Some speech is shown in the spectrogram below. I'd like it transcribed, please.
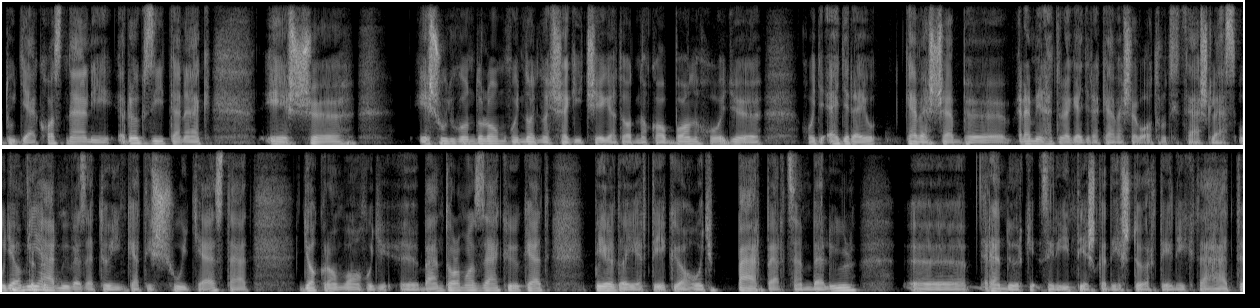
tudják használni, rögzítenek, és és úgy gondolom, hogy nagy-nagy segítséget adnak abban, hogy, hogy egyre kevesebb, remélhetőleg egyre kevesebb atrocitás lesz. Ugye a mi járművezetőinket is sújtja ez, tehát gyakran van, hogy bántalmazzák őket, példaértékű, ahogy pár percen belül rendőrkézi intézkedés történik. Tehát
